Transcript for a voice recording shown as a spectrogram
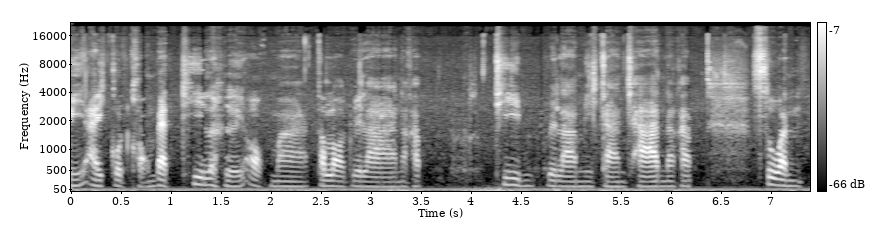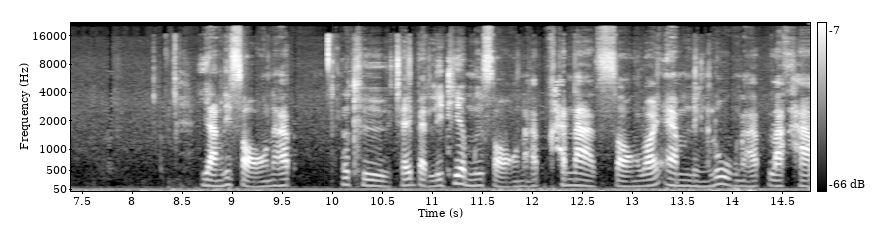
มีไอกรดของแบตที่ระเหยออกมาตลอดเวลานะครับ ที่เวลามีการชาร์จนะครับ ส่วนอย่างที่2นะครับก็คือใช้แบตลิเธียมมือ2นะครับขนาด 200 แอมป์1ลูกนะครับ ราคา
